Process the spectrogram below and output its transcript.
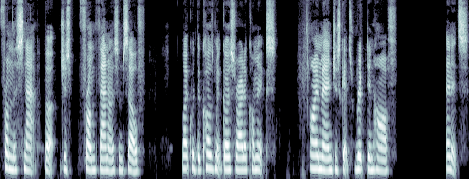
from the snap but just from Thanos himself. Like with the Cosmic Ghost Rider comics, Iron Man just gets ripped in half. And it's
